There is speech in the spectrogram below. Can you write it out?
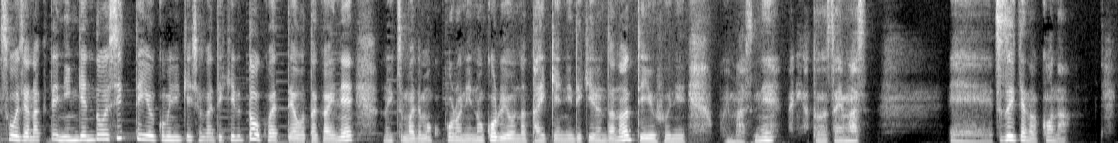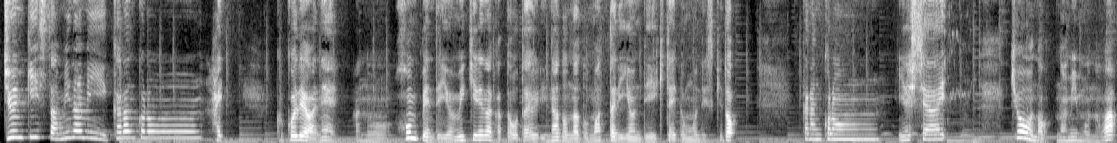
そうじゃなくて人間同士っていうコミュニケーションができると、こうやってお互いね、いつまでも心に残るような体験にできるんだなっていうふうに思いますね。ありがとうございます。えー、続いてのコーナー。純喫茶南カランコロンはい。ここではね、あの、本編で読み切れなかったお便りなどなどまったり読んでいきたいと思うんですけど、カランコロン、いらっしゃい。今日の飲み物は、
